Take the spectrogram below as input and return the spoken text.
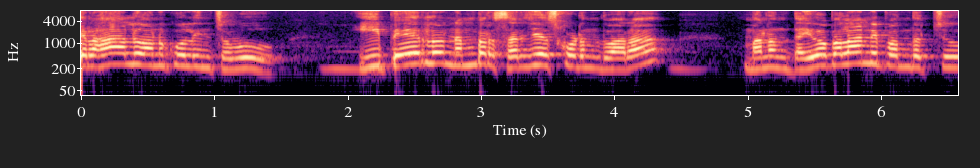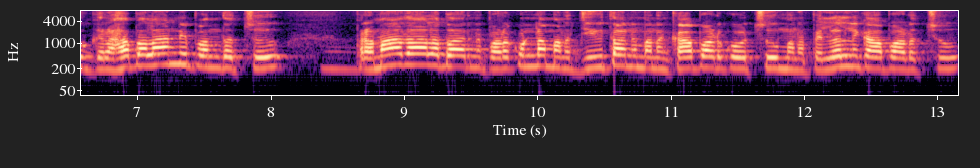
గ్రహాలు అనుకూలించవు. ఈ పేరులో నెంబర్ సరి చేసుకోవడం ద్వారా మనం దైవ బలాన్ని పొందొచ్చు గ్రహ బలాన్ని పొందొచ్చు ప్రమాదాల బారిన పడకుండా మన జీవితాన్ని మనం కాపాడుకోవచ్చు మన పిల్లల్ని కాపాడొచ్చు.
